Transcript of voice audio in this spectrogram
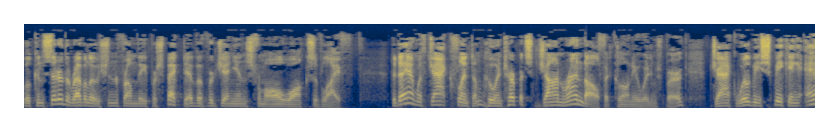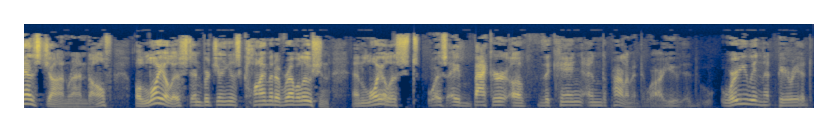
we'll consider the Revolution from the perspective of Virginians from all walks of life. Today I'm with Jack Flintom, who interprets John Randolph at Colonial Williamsburg. Jack will be speaking as John Randolph, a loyalist in Virginia's climate of revolution. And loyalist was a backer of the king and the parliament. Are you, were you in that period?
